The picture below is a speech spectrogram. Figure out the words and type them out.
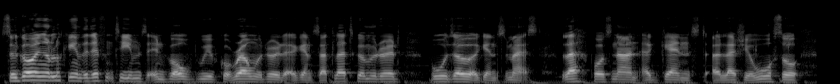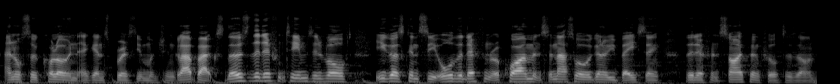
So going and looking at the different teams involved, we've got Real Madrid against Atletico Madrid, Bordeaux against Metz, Lech Poznan against Legia Warsaw, and also Cologne against Borussia Mönchengladbach. So those are the different teams involved. You guys can see all the different requirements, and that's what we're going to be basing the different sniping filters on.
